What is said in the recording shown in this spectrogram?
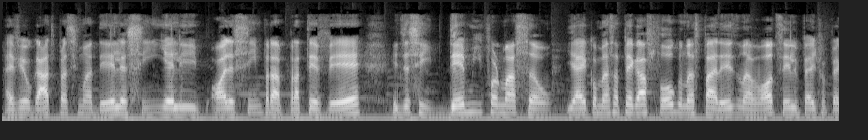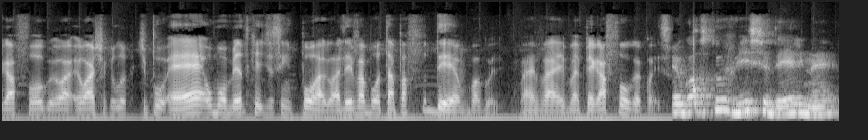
aí vem o gato pra cima dele, assim, e ele olha assim pra, pra TV e diz assim, dê-me informação. E aí começa a pegar fogo nas paredes, na volta, assim, ele pede pra pegar fogo. Eu, eu acho aquilo, tipo, é o momento que ele diz assim, porra, agora ele vai botar pra fuder o bagulho. Vai, vai, vai pegar fogo a coisa. Eu gosto do vício dele, né?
